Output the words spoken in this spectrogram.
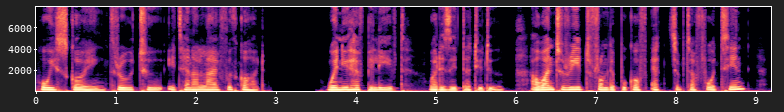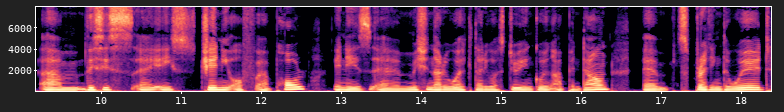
who is going through to eternal life with God. When you have believed, what is it that you do? I want to read from the book of Acts, chapter 14. Um, this is a, a journey of uh, Paul in his uh, missionary work that he was doing, going up and down, um, spreading the word,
